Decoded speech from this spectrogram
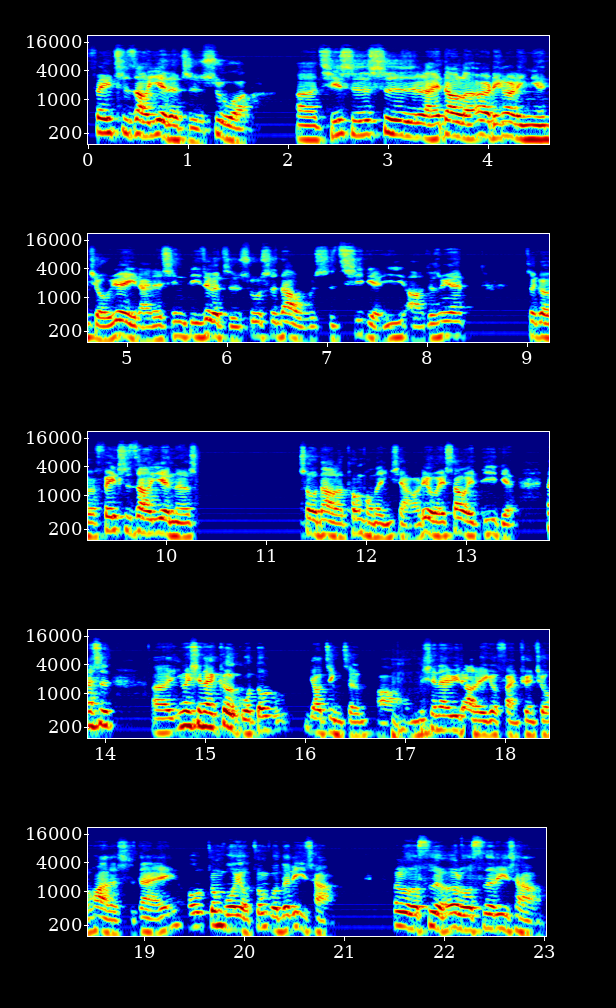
非制造业的指数啊。呃，其实是来到了二零二零年九月以来的新低，这个指数是到五十七点一啊，就是因为这个非制造业呢受到了通膨的影响，略微稍微低一点。但是呃，因为现在各国都要竞争啊，我们现在遇到了一个反全球化的时代，哎，欧中国有中国的立场，俄罗斯有俄罗斯的立场，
